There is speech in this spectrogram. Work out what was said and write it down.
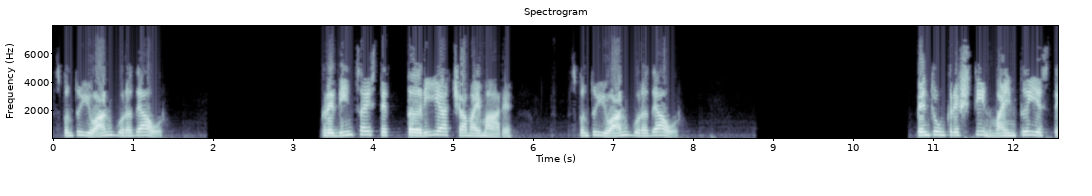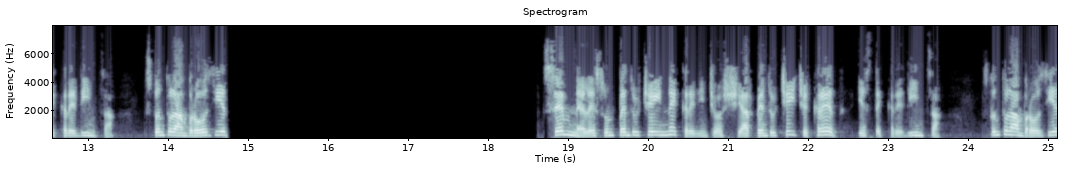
Sfântul Ioan, gură de aur. Credința este tăria cea mai mare. Sfântul Ioan, gură de aur. Pentru un creștin, mai întâi este credința. Sfântul Ambrozie Semnele sunt pentru cei necredincioși, iar pentru cei ce cred este credința. Sfântul Ambrozie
